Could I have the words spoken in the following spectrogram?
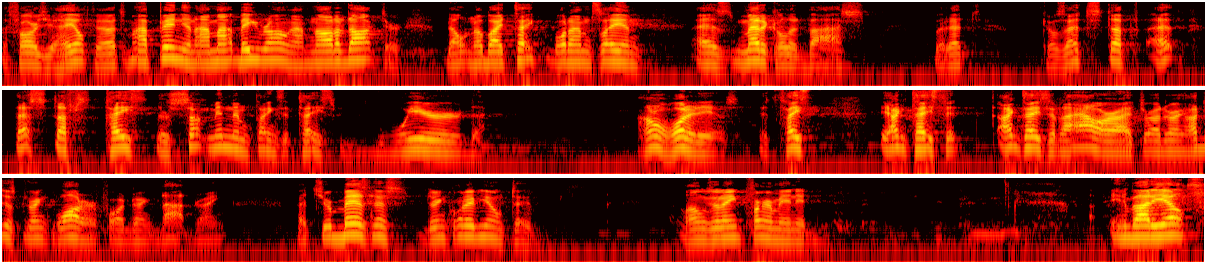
as far as your health. That's my opinion. I might be wrong. I'm not a doctor. Don't nobody take what I'm saying as medical advice, but that's because that stuff that, that stuff tastes. There's something in them things that taste weird. I don't know what it is. It tastes. I can taste it. I can taste it an hour after I drink. I just drink water before I drink diet drink. That's your business. Drink whatever you want to, as long as it ain't fermented. Anybody else?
